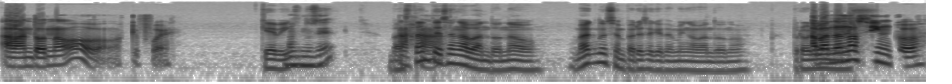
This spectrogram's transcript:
¿Abandonó o qué fue? Kevin. ¿Magnussen? Bastantes han abandonado. Magnussen parece que también abandonó. Abandonó cinco.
